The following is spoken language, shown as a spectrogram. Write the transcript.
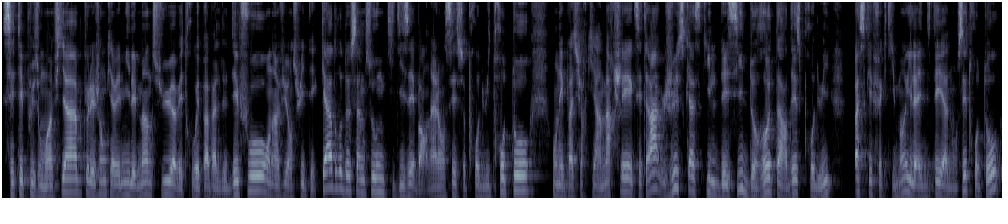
c'était plus ou moins fiable, que les gens qui avaient mis les mains dessus avaient trouvé pas mal de défauts. On a vu ensuite des cadres de Samsung qui disaient bah, on a lancé ce produit trop tôt, on n'est pas sûr qu'il y ait un marché, etc. Jusqu'à ce qu'ils décident de retarder ce produit parce qu'effectivement, il a été annoncé trop tôt,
